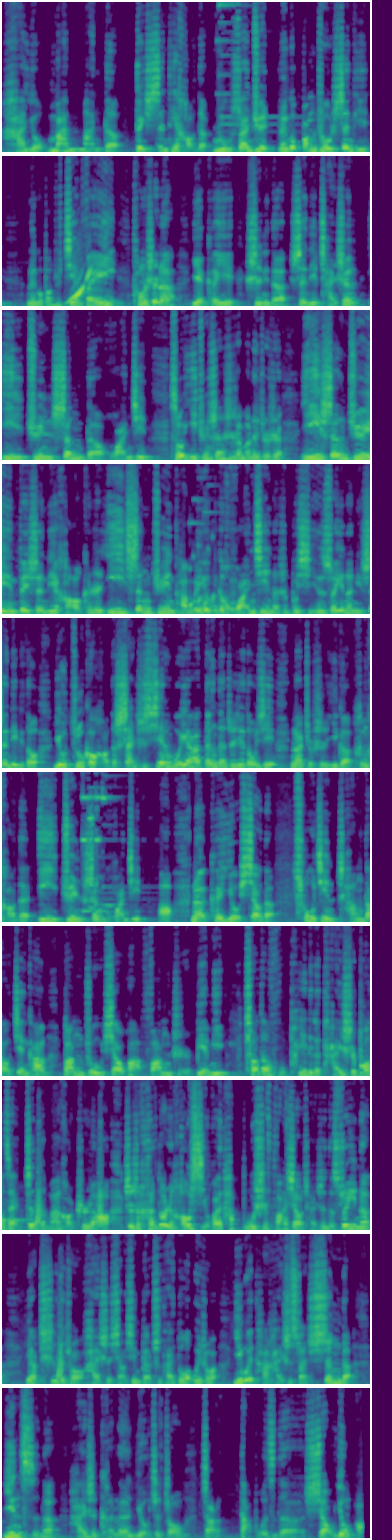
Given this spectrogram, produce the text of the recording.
含有满满的对身体好的乳酸菌，能够帮助身体。能够帮助减肥，同时呢，也可以使你的身体产生益菌生的环境。所谓益菌生是什么呢？就是益生菌对身体好，可是益生菌它没有一个环境那是不行。所以呢，你身体里头有足够好的膳食纤维啊等等这些东西，那就是一个很好的益菌生环境啊。那可以有效的促进肠道健康，帮助消化，防止便秘。臭豆腐配那个台式泡菜真的蛮好吃的啊，这是很多人好喜欢。它不是发酵产生的，所以呢，要吃的时候还是小心，不要吃太多。为什么？因为它还是算生的，因此呢，还是可能有这种长大脖子的效用啊。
